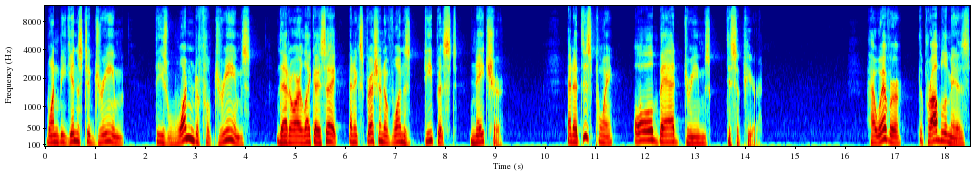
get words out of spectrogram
one begins to dream these wonderful dreams that are, like I say, an expression of one's deepest nature. And at this point, all bad dreams disappear. However, the problem is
